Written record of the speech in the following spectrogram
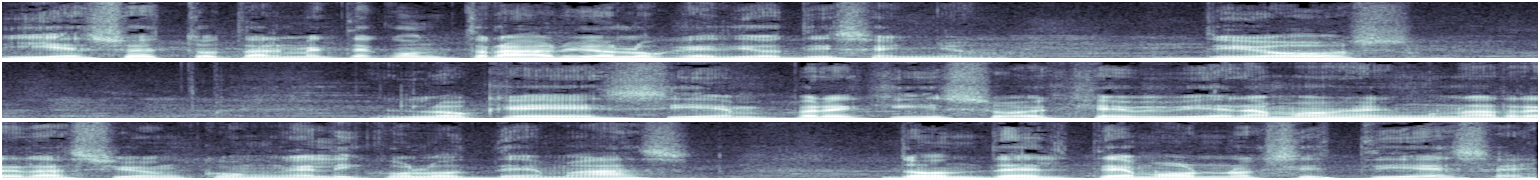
Y eso es totalmente contrario a lo que Dios diseñó. Dios lo que siempre quiso es que viviéramos en una relación con Él y con los demás, donde el temor no existiese.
